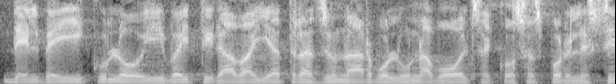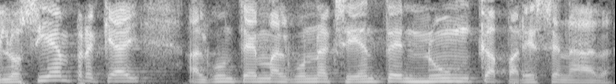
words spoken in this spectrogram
del vehículo, iba y tiraba ahí atrás de un árbol una bolsa y cosas por el estilo. Siempre que hay algún tema, algún accidente, nunca aparece nada.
